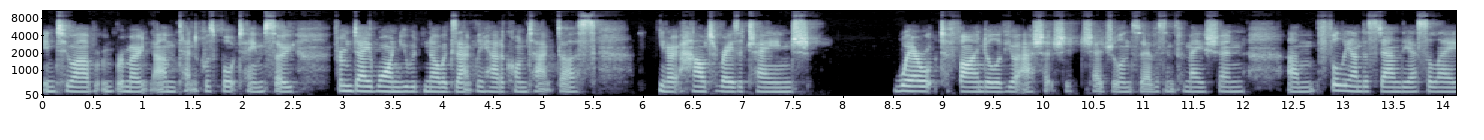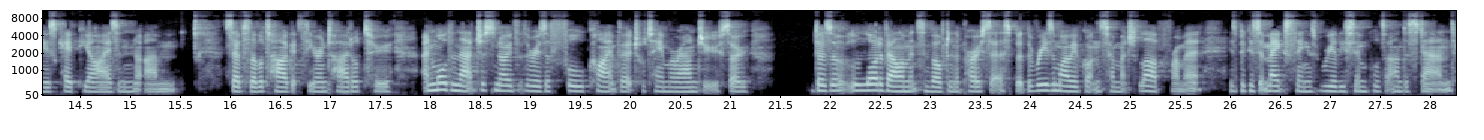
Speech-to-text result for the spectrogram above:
into our remote um, technical support team. So from day one, you would know exactly how to contact us, you know how to raise a change where to find all of your asset schedule and service information, um, fully understand the SLAs, KPIs, and um, service level targets that you're entitled to. And more than that, just know that there is a full client virtual team around you. So there's a lot of elements involved in the process, but the reason why we've gotten so much love from it is because it makes things really simple to understand.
